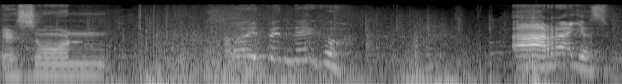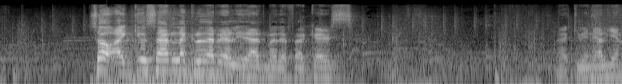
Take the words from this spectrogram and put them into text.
Es un... ¡Ay, pendejo! ¡Ah, rayos! So, hay que usar la cruda realidad, motherfuckers. Aquí viene alguien.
